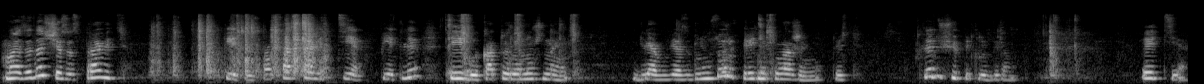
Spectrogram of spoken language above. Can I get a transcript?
моя задача сейчас исправить петли, поставить те петли, те иглы, которые нужны для вывязывания узора в переднее положение. То есть следующую петлю берем. Эти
